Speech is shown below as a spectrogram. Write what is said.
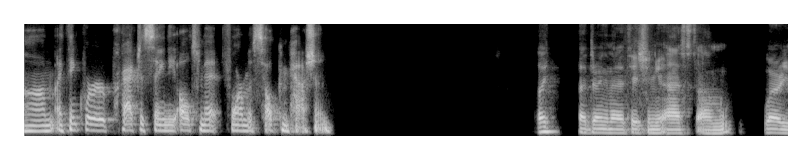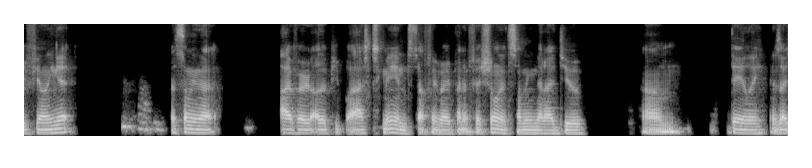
um, I think we're practicing the ultimate form of self compassion. Like during the meditation, you asked, um, "Where are you feeling it?" That's something that I've heard other people ask me, and it's definitely very beneficial. It's something that I do um, daily, as I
